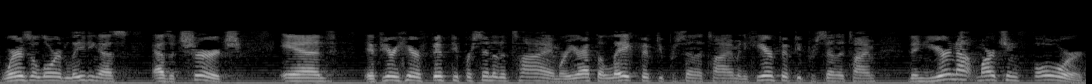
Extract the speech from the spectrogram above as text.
where's the Lord leading us as a church. And if you're here 50% of the time or you're at the lake 50% of the time and here 50% of the time, then you're not marching forward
